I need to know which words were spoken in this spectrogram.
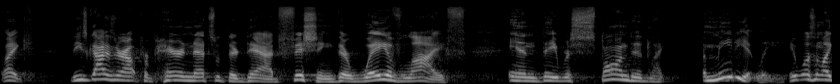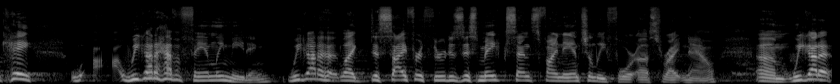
Like, these guys are out preparing nets with their dad, fishing, their way of life, and they responded like immediately. It wasn't like, hey, we got to have a family meeting. We got to like decipher through does this make sense financially for us right now? Um, we got to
